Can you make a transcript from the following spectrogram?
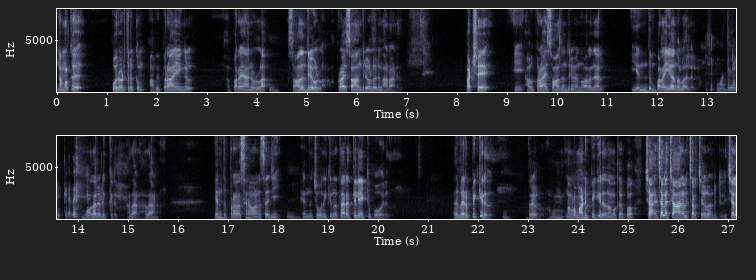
നമ്മൾക്ക് ഓരോരുത്തർക്കും അഭിപ്രായങ്ങൾ പറയാനുള്ള. സ്വാതന്ത്ര്യമുള്ള അഭിപ്രായ സ്വാതന്ത്ര്യമുള്ള ഒരു നാടാണിത്. പക്ഷേ ഈ അഭിപ്രായ സ്വാതന്ത്ര്യം എന്ന് പറഞ്ഞാൽ എന്തും പറയുക എന്നുള്ളതല്ലല്ലോ. മുതലെടുക്കരുത്. മുതലെടുക്കരുത്. അതാണ് അതാണ്. എന്ത് പ്രഹസനമാണ് സജി എന്ന് ചോദിക്കുന്ന തരത്തിലേക്ക് പോകരുത്. അത് വെറുപ്പിക്കരുത്. അത്രയേ ഉള്ളൂ. നമ്മളെ മടുപ്പിക്കരുത്. നമുക്കിപ്പോൾ ചില ചാനൽ ചർച്ചകൾ കണ്ടിട്ടില്ല? ചില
